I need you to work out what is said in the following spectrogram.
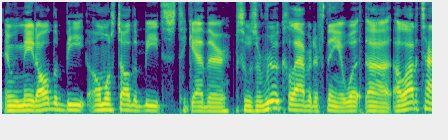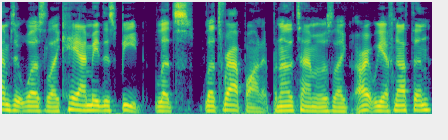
and we made all the beat, almost all the beats together. So it was a real collaborative thing. It was uh, a lot of times it was like, "Hey, I made this beat. Let's let's rap on it." But another time it was like, "All right, we have nothing,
